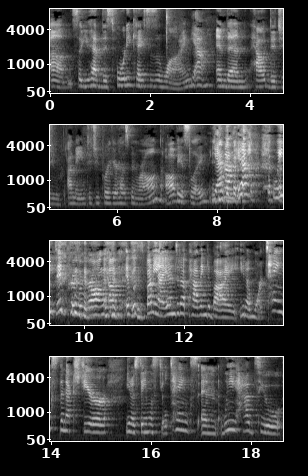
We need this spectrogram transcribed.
um, so you have this forty cases of wine. Yeah. And then how did you? I mean, did you prove your husband wrong? Obviously. Yeah, yeah. We did prove him wrong. Um, it was funny. I ended up having to buy, you know, more tanks the next year, you know, stainless steel tanks. And we had to,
